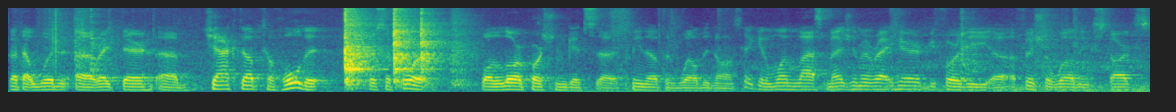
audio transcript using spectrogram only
Got that wood uh, right there uh, jacked up to hold it for support while the lower portion gets uh, cleaned up and welded on. Taking one last measurement right here before the uh, official welding starts.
